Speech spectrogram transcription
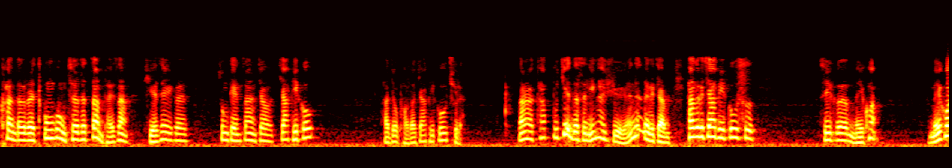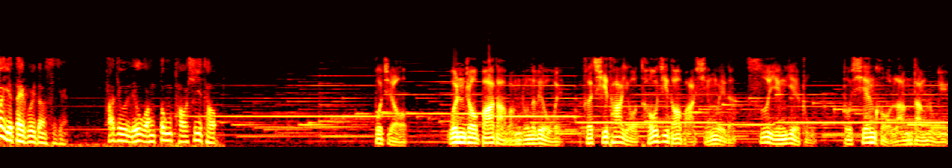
看到了公共车的站牌上写着一个终点站叫夹皮沟，他就跑到夹皮沟去了。当然，他不见得是林海雪原的那个夹，他这个夹皮沟是是一个煤矿，煤矿也待过一段时间，他就流亡东逃西逃。不久，温州八大王中的六位和其他有投机倒把行为的私营业主，都先后锒铛入狱。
